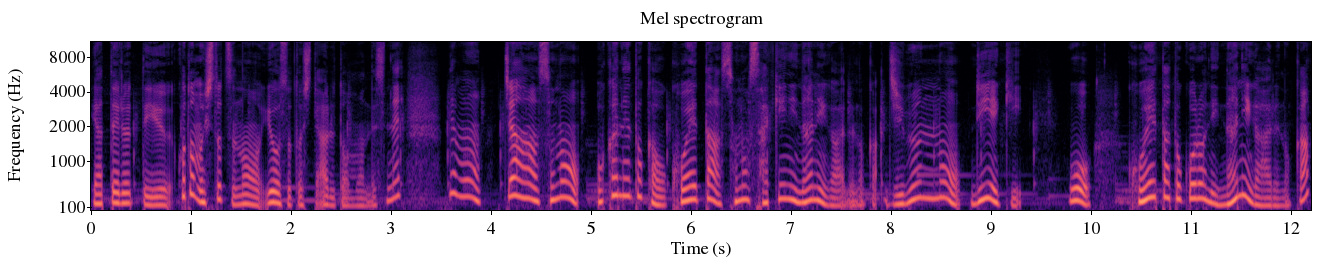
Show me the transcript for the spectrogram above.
やってるっていうことも一つの要素としてあると思うんですね。でも、じゃあそのお金とかを超えたその先に何があるのか、自分の利益を超えたところに何があるのか、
